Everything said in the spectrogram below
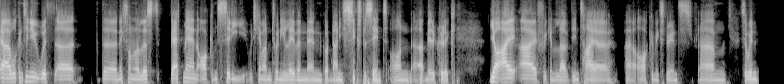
Uh, we'll continue with uh, the next one on the list Batman Arkham City, which came out in 2011 and got 96% on uh, Metacritic. Yeah, I, I freaking love the entire uh, Arkham experience. Um, so when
